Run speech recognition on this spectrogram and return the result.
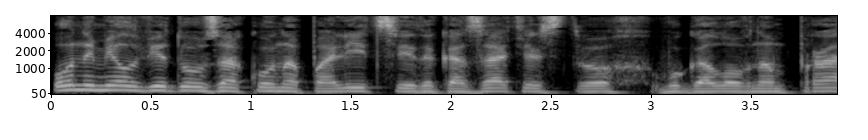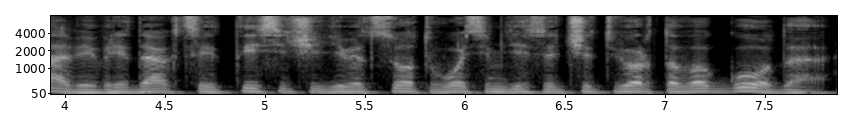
Он имел в виду закон о полиции и доказательствах в уголовном праве в редакции 1984 года,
